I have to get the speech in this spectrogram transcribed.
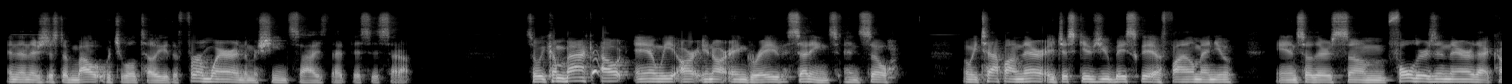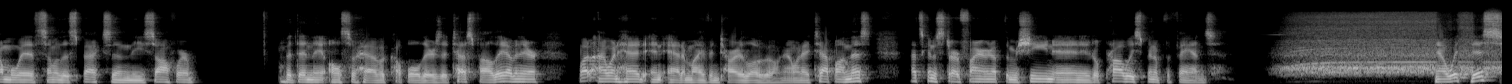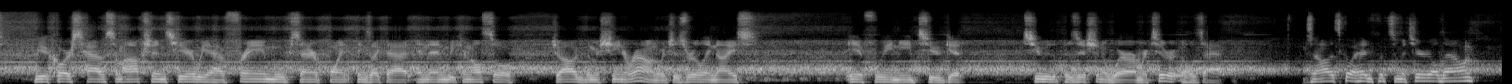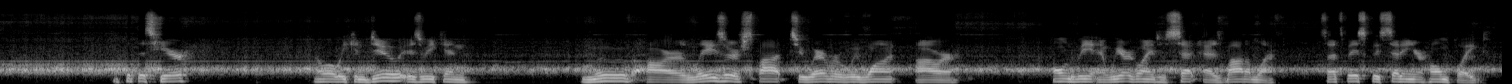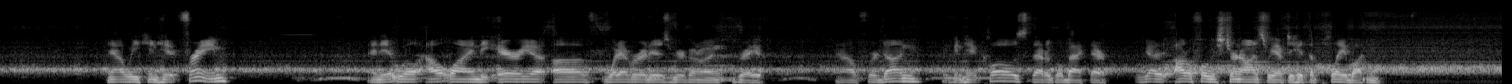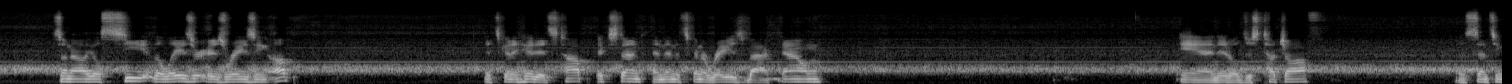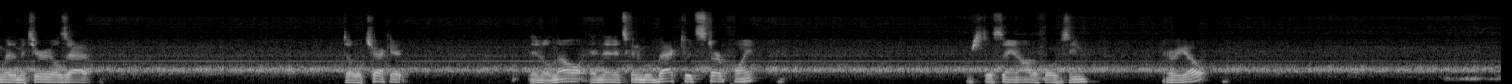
And then there's just a mount which will tell you the firmware and the machine size that this is set up. So we come back out and we are in our engrave settings. And so when we tap on there, it just gives you basically a file menu and so there's some folders in there that come with some of the specs and the software. But then they also have a couple, there's a test file they have in there, but I went ahead and added my Vintauri logo. Now when I tap on this, that's gonna start firing up the machine and it'll probably spin up the fans. Now with this, we of course have some options here. We have frame, move center point, things like that. And then we can also jog the machine around, which is really nice if we need to get to the position of where our material is at. So now let's go ahead and put some material down. I'll put this here. Now what we can do is we can move our laser spot to wherever we want our home to be, and we are going to set as bottom left. So that's basically setting your home point. Now we can hit frame, and it will outline the area of whatever it is we're going to engrave. Now if we're done, we can hit close, that'll go back there. We've got autofocus turned on, so we have to hit the play button. So now you'll see the laser is raising up. It's going to hit its top extent and then it's going to raise back down. And it'll just touch off. And sensing where the material's at. Double check it. It'll know, and then it's going to move back to its start point. We're still saying autofocusing. There we go.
